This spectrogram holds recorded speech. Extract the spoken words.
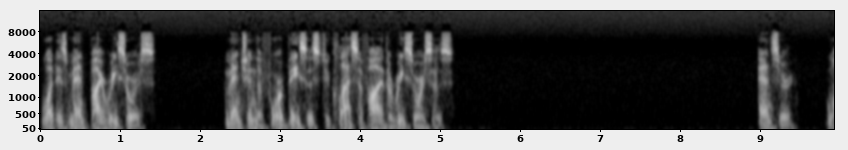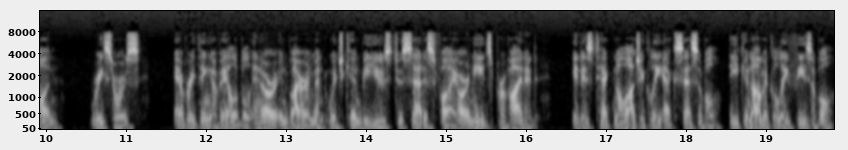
What is meant by resource? Mention the four bases to classify the resources. Answer 1. Resource Everything available in our environment which can be used to satisfy our needs provided it is technologically accessible, economically feasible,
